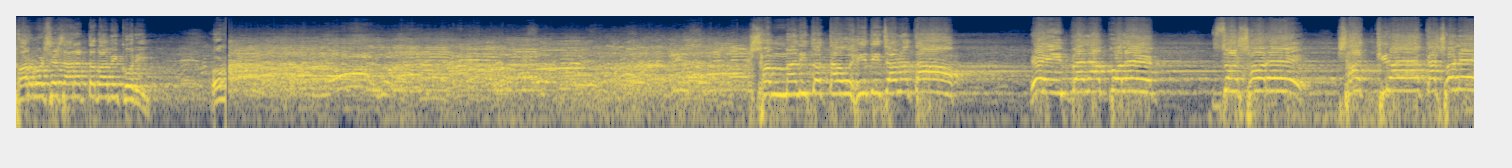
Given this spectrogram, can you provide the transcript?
সর্বশেষ আর একটা দাবি করি। সম্মানিত তাওহিদি জনতা, এই বেলা বলে যশোরে সাতক্ষীরা এক আসনে,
